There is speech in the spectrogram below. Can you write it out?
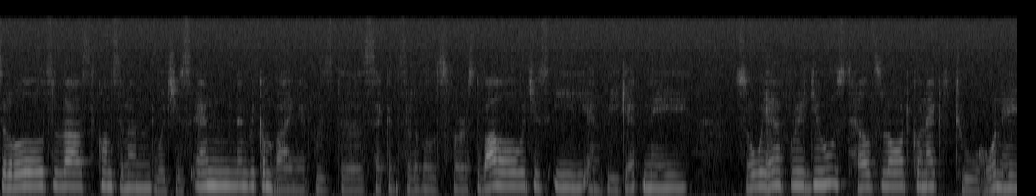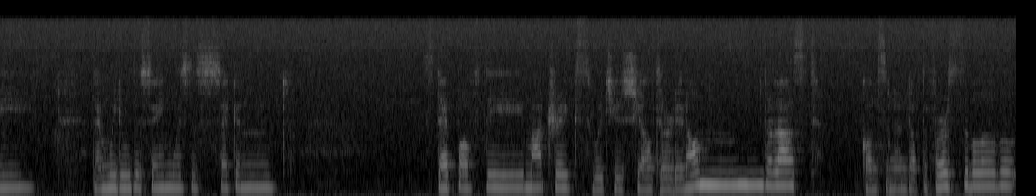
syllable's last consonant which is N and we combine it with the second syllable's first vowel which is E and we get ne. So we have reduced Health Lord Connect to Hone. Then we do the same with the second step of the matrix which is sheltered in om. The last consonant of the first syllable,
